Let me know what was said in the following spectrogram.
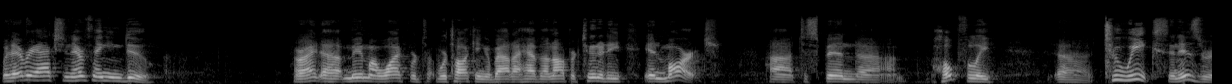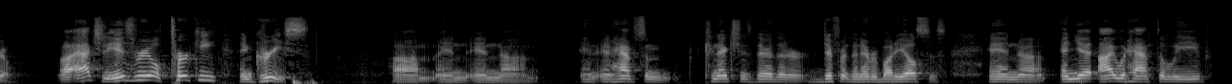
with every action, everything you can do. All right, uh, me and my wife were, t- were talking about. I have an opportunity in March uh, to spend, uh, hopefully, uh, two weeks in Israel. Uh, actually, Israel, Turkey, and Greece, um, and and, um, and and have some connections there that are different than everybody else's. And uh, and yet, I would have to leave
